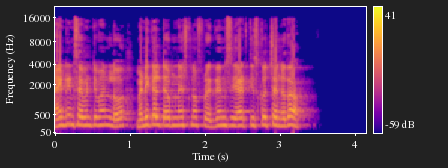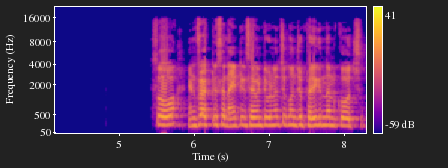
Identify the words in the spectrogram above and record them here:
నైన్టీన్ సెవెంటీ వన్లో medical termination of pregnancy act తీసుకొచ్చాం కదా? సో ఇన్ఫ్యాక్ట్ ఇస్తే నైన్టీన్ సెవెంటీ వన్ నుంచి కొంచెం పెరిగింది అనుకోవచ్చు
